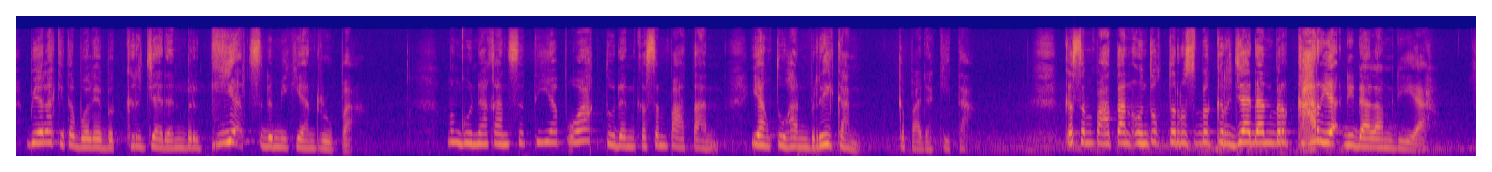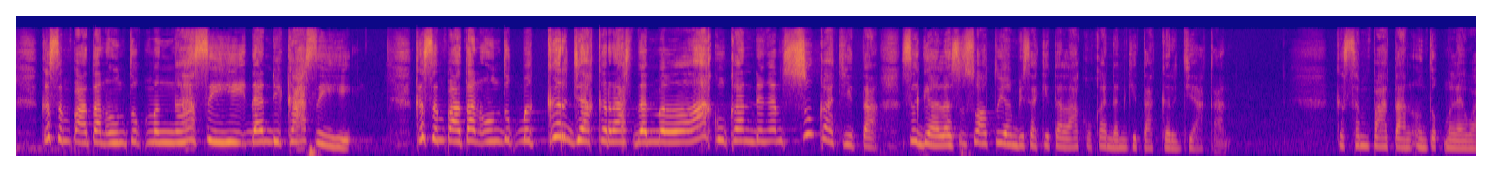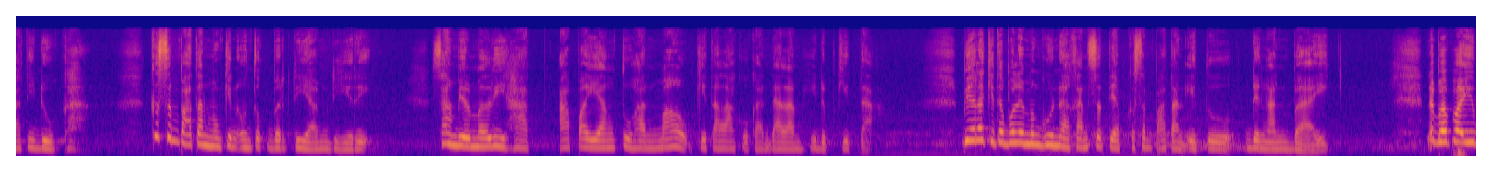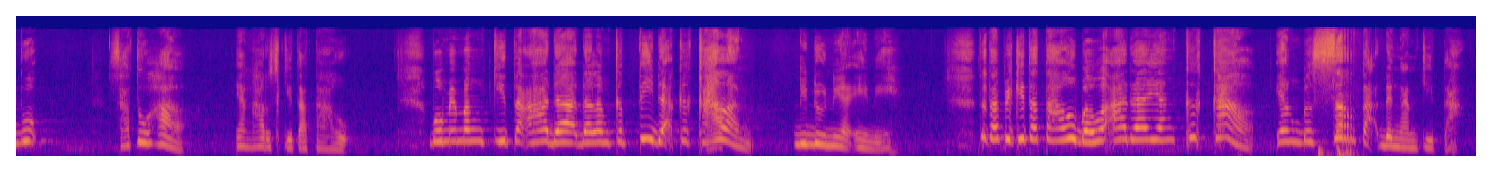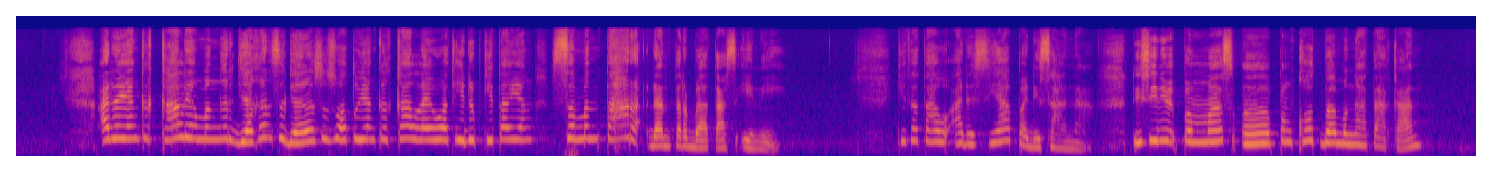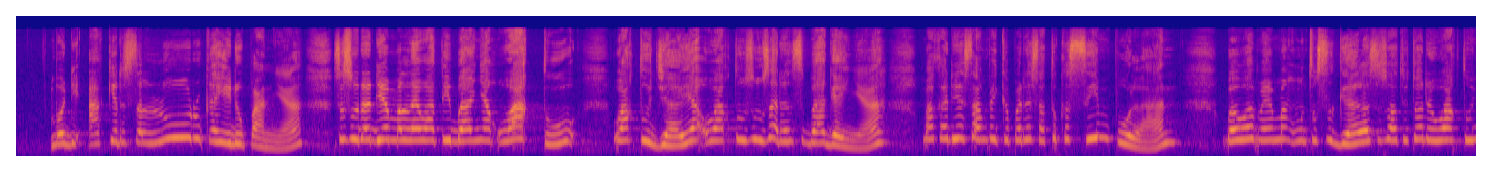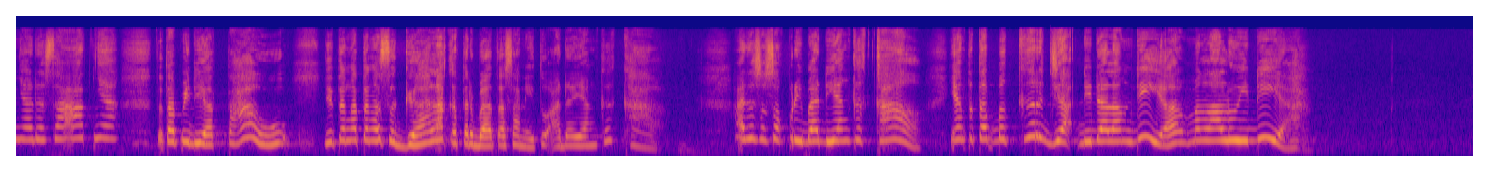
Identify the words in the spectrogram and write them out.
Biarlah kita boleh bekerja dan bergiat sedemikian rupa. Menggunakan setiap waktu dan kesempatan yang Tuhan berikan kepada kita. Kesempatan untuk terus bekerja dan berkarya di dalam dia. Kesempatan untuk mengasihi dan dikasihi kesempatan untuk bekerja keras dan melakukan dengan sukacita segala sesuatu yang bisa kita lakukan dan kita kerjakan. Kesempatan untuk melewati duka, kesempatan mungkin untuk berdiam diri sambil melihat apa yang Tuhan mau kita lakukan dalam hidup kita. Biarlah kita boleh menggunakan setiap kesempatan itu dengan baik. Nah, Bapak Ibu, satu hal yang harus kita tahu bahwa memang kita ada dalam ketidakkekalan di dunia ini. Tetapi kita tahu bahwa ada yang kekal, yang beserta dengan kita. Ada yang kekal yang mengerjakan segala sesuatu yang kekal lewat hidup kita yang sementara dan terbatas ini. Kita tahu ada siapa di sana. Di sini pemas, eh, pengkhotbah mengatakan bahwa di akhir seluruh kehidupannya sesudah dia melewati banyak waktu, waktu jaya, waktu susah dan sebagainya, maka dia sampai kepada satu kesimpulan bahwa memang untuk segala sesuatu itu ada waktunya, ada saatnya. Tetapi dia tahu di tengah-tengah segala keterbatasan itu ada yang kekal. Ada sosok pribadi yang kekal, yang tetap bekerja di dalam dia melalui dia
